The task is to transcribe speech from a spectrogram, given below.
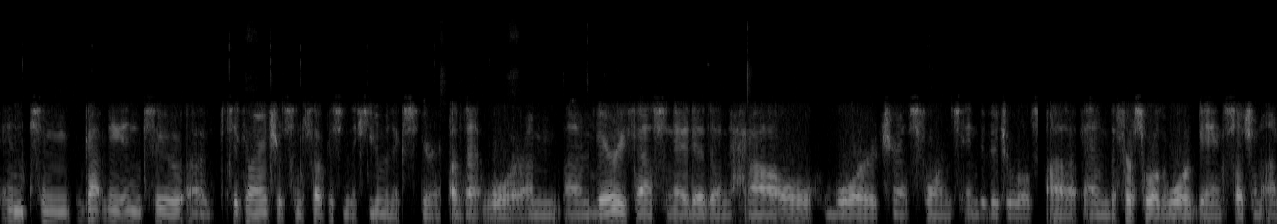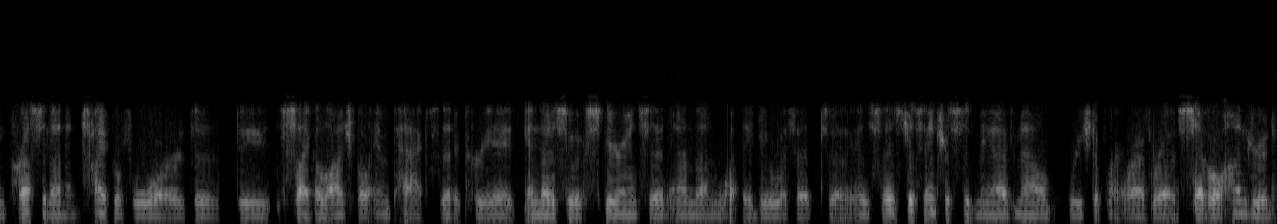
into got me into a particular interest in focusing the human experience of that war. I'm I'm very fascinated in how war transforms individuals uh, and the First World War being such an unprecedented type of war, the the psychological impacts that it creates in those who experience it, and then what they do with it uh, has, has just interested me. I've now reached a point where I've read several hundred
